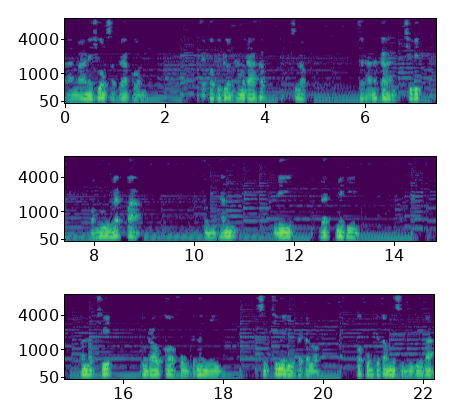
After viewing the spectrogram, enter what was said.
ผ่านมาในช่วงสัปดาห์ก่อน แต่ก็เป็นเรื่องธรรมดาครับสำหรับสถานการณ์ชีวิตของลุงและป้าก็มีทั้งดีและไม่ดีสำหรับชีวิตคนเราก็คงจะไม่มีสิ่งที่ไม่ดีไปตลอด ก็คงจะต้องมีสิ่งดีๆบ้าง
